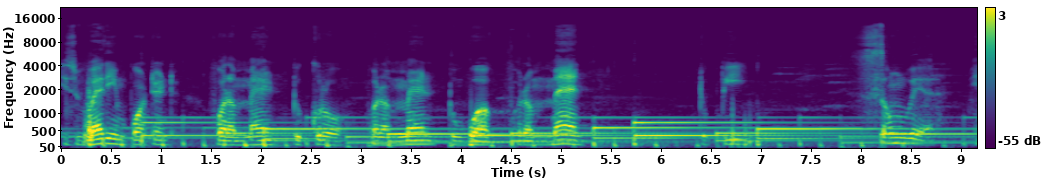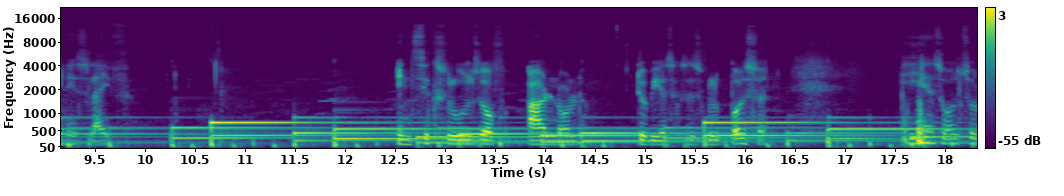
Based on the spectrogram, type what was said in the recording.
is very important for a man to grow, for a man to work, for a man to be somewhere in his life. In six rules of Arnold to be a successful person, he has also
